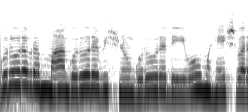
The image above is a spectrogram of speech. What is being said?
गुरुर ब्रह्मा गुरुर विष्णू गुरुर देवो महेश्वर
